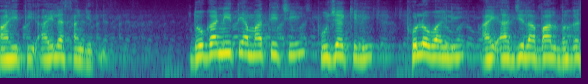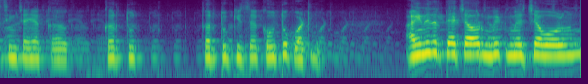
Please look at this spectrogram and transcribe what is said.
माहिती आईला सांगितली. दोघांनी त्या मातीची पूजा केली फुलं वाहिली आई आजीला बाल भगतसिंगच्या या क- कर्तुकीचं कौतुक वाटलं. आईने तर त्याच्यावर मीठ मिरच्या वळून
